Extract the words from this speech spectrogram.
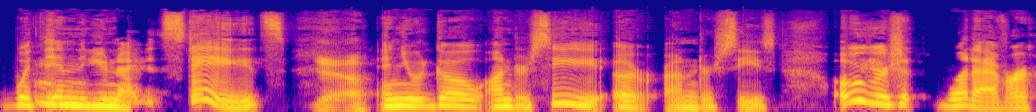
within the United States, yeah and you would go undersea or underseas, over whatever,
